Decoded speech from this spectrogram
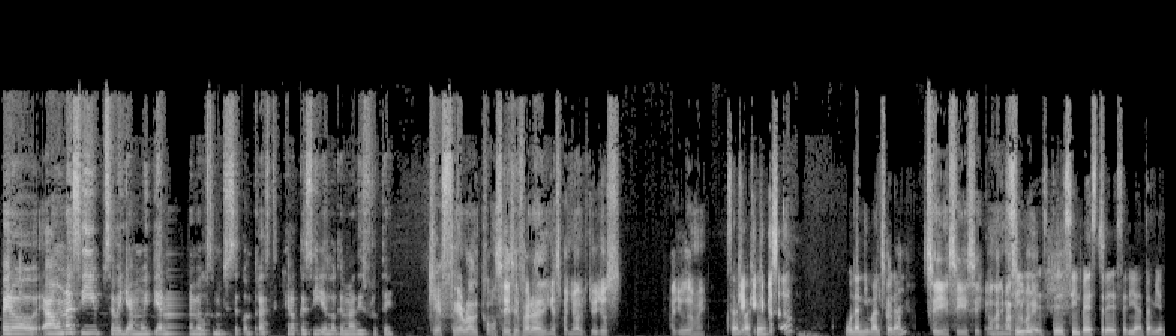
pero aún así se veía muy tierno y me gusta mucho ese contraste, creo que sí es lo que más disfruté. ¿Qué feral? ¿Cómo se dice feral en español? Yuyos, ayúdame. ¿Qué, Salvaje. qué, qué pasó? ¿Un animal feral? Sí, sí, sí, un animal Sí, salvaje. este, silvestre sería también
